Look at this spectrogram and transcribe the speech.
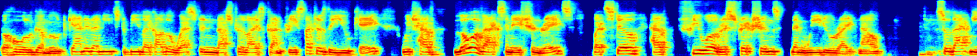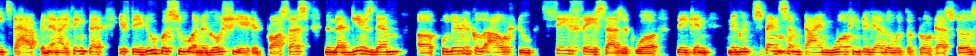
the whole gamut. Canada needs to be like other Western industrialized countries, such as the UK, which have lower vaccination rates, but still have fewer restrictions than we do right now. So that needs to happen. And I think that if they do pursue a negotiated process, then that gives them a political out to save face, as it were. They can neg- spend some time working together with the protesters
